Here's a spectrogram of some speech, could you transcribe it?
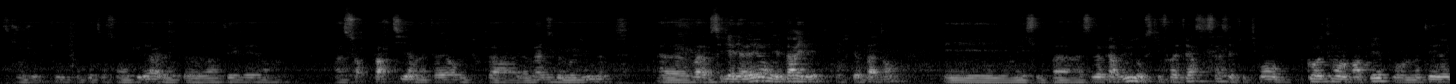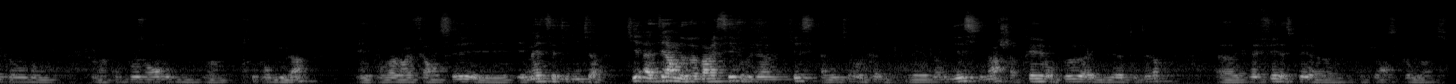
sachant que j'ai aucune compétence en Angular, et donc euh, intégrer un, un sort partie à l'intérieur de toute la, la de modules. Euh, voilà, c'est galéré, on n'y est pas arrivé, en tout cas pas à temps. Et, mais c'est pas, perdu, donc ce qu'il faudrait faire, c'est ça, c'est effectivement correctement le rappeler pour l'intégrer comme, un composant ou un truc Angular et pouvoir le référencer et, mettre cet éditeur, qui à terme ne va pas rester, comme je l'ai indiqué, c'est un éditeur de code. Mais dans l'idée, s'il marche, après, on peut, avec des adaptateurs, euh, greffer l'aspect euh, concurrence et collaboratif.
